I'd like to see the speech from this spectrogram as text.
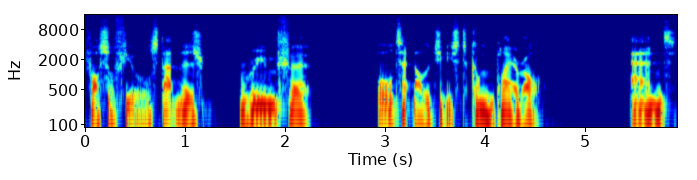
fossil fuels that there's room for all technologies to come and play a role. And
